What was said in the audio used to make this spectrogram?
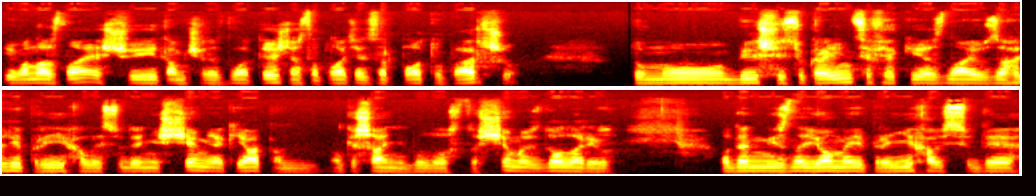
і вона знає, що їй там через два тижні заплатять зарплату першу. Тому більшість українців, які я знаю, взагалі приїхали сюди ні з чим, як я там у кишені було 100 з чимось доларів. Один мій знайомий приїхав сюди,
